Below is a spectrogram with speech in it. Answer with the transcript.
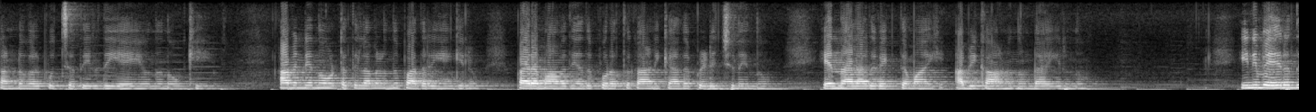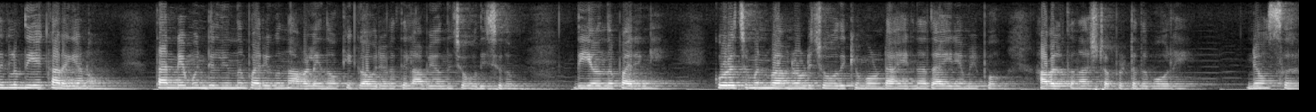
കണ്ണുകൾ പുച്ഛത്തിൽ ദിയയെ ഒന്ന് നോക്കി. അവന്റെ നോട്ടത്തിൽ അവളൊന്ന് പതറിയെങ്കിലും പരമാവധി അത് പുറത്തു കാണിക്കാതെ പിടിച്ചു നിന്നു. എന്നാൽ അത് വ്യക്തമായി അഭി കാണുന്നുണ്ടായിരുന്നു. ഇനി വേറെന്തെങ്കിലും ദിയക്കറിയണോ തന്റെ മുന്നിൽ നിന്ന് പരുകുന്ന അവളെ നോക്കി ഗൗരവത്തിൽ അഭയൊന്ന് ചോദിച്ചതും ദിയ ഒന്ന് പരുങ്ങി. കുറച്ചു മുൻപ് അവനോട് ചോദിക്കുമ്പോൾ ഉണ്ടായിരുന്ന ധൈര്യം ഇപ്പോൾ അവൾക്ക് നഷ്ടപ്പെട്ടതുപോലെ. നോ സർ.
